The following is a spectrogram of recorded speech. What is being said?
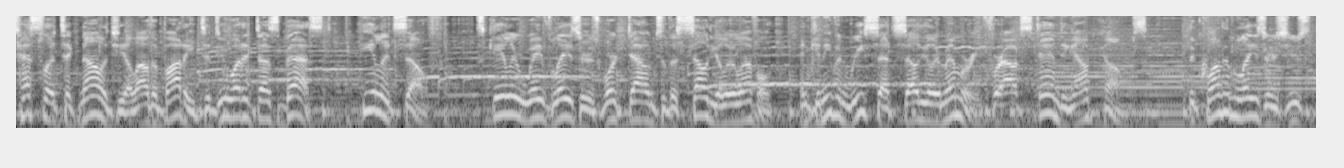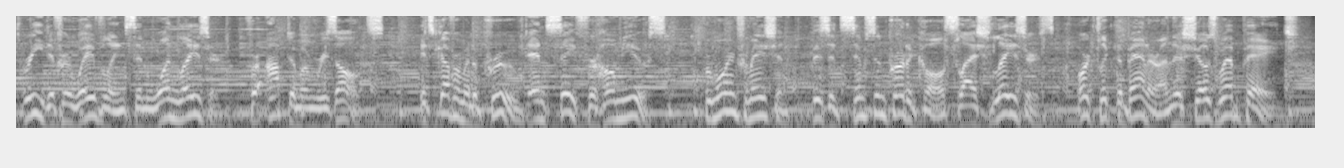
Tesla technology allow the body to do what it does best heal itself. Scalar wave lasers work down to the cellular level and can even reset cellular memory for outstanding outcomes. The quantum lasers use three different wavelengths in one laser for optimum results. It's government approved and safe for home use. For more information, visit Simpson Protocol slash lasers or click the banner on this show's webpage.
